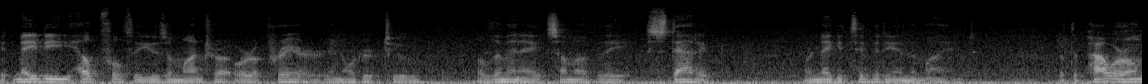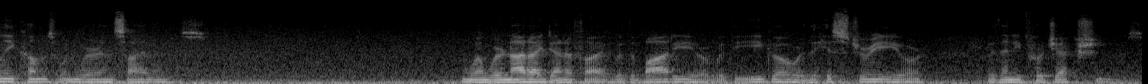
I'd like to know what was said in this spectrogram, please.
It may be helpful to use a mantra or a prayer in order to eliminate some of the static or negativity in the mind. But the power only comes when we're in silence. And when we're not identified with the body or with the ego or the history or with any projections.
